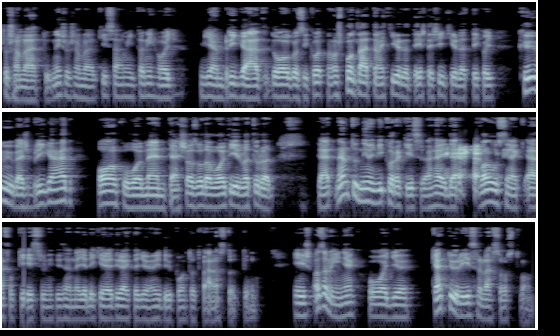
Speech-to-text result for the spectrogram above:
sosem lehet tudni, sosem lehet kiszámítani, hogy milyen brigád dolgozik ott, mert most pont láttam egy hirdetést, és így hirdették, hogy kőműves brigád, alkoholmentes, az oda volt írva, tudod? Tehát nem tudni, hogy mikor készül a hely, de valószínűleg el fog készülni 14-ére, direkt egy olyan időpontot választottunk. És az a lényeg, hogy kettő részre lesz osztva.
